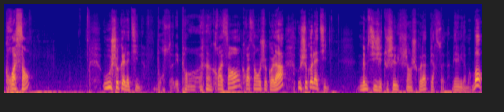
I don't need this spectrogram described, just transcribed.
croissant ou chocolatine. Bon ça dépend, croissant, croissant au chocolat ou chocolatine. Même si j'ai touché le en chocolat personne, bien évidemment. Bon,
